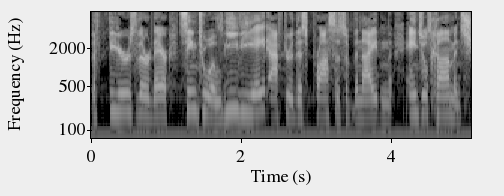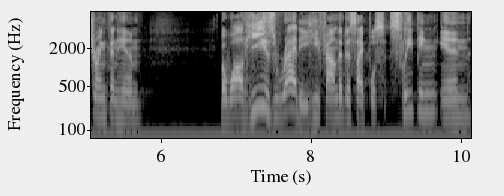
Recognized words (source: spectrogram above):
the fears that are there seem to alleviate after this process of the night, and the angels come and strengthen him. But while he is ready, he found the disciples sleeping in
